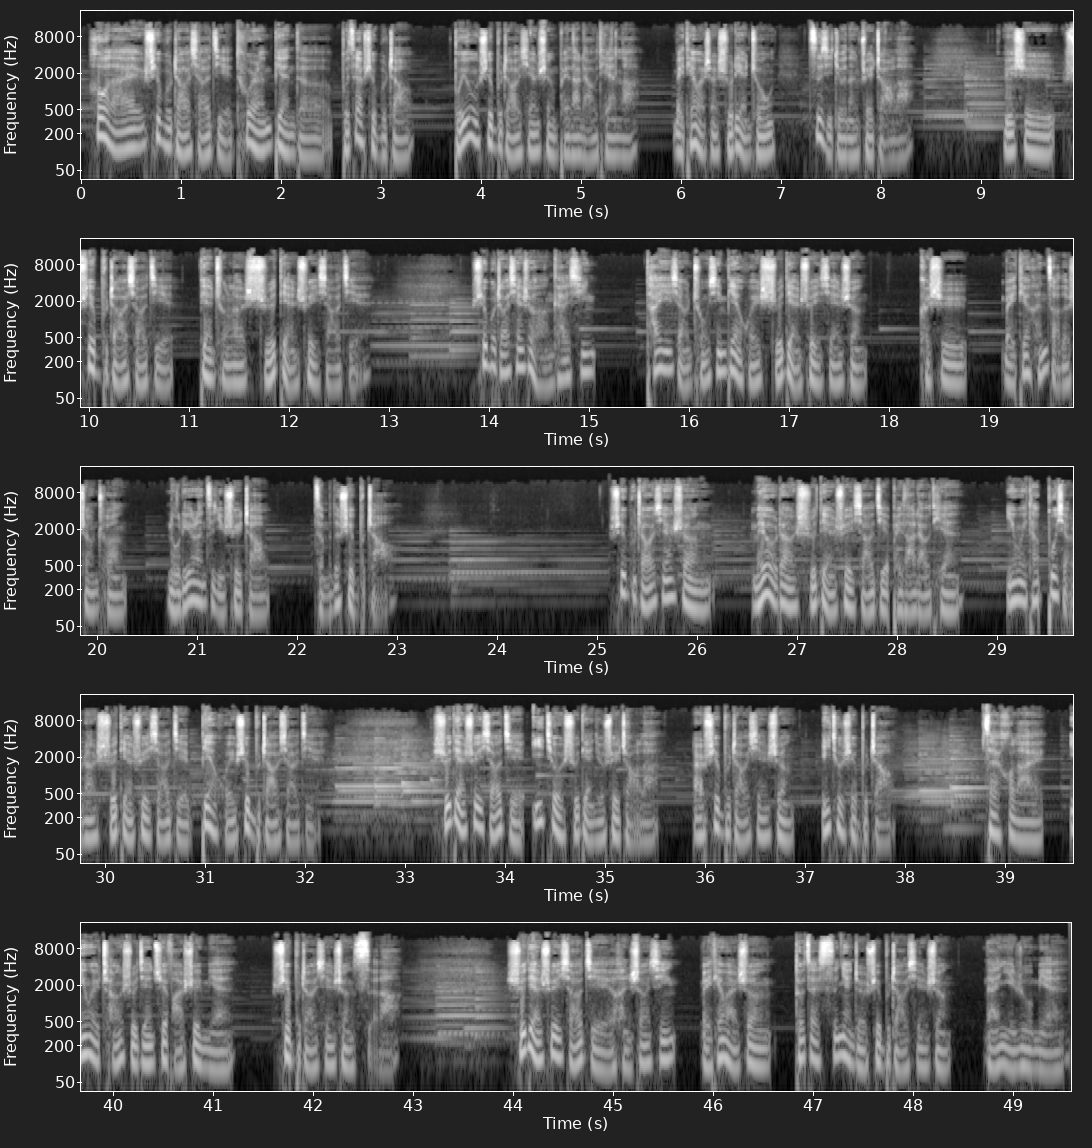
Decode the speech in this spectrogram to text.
后来睡不着小姐突然变得不再睡不着。不用睡不着先生陪她聊天了，每天晚上十点钟自己就能睡着了。于是睡不着小姐变成了十点睡小姐。睡不着先生很开心，他也想重新变回十点睡先生，可是每天很早的上床，努力让自己睡着，怎么都睡不着。睡不着先生没有让十点睡小姐陪他聊天，因为他不想让十点睡小姐变回睡不着小姐。十点睡小姐依旧十点就睡着了，而睡不着先生依旧睡不着。再后来，因为长时间缺乏睡眠，睡不着先生死了。十点睡小姐很伤心，每天晚上都在思念着睡不着先生，难以入眠。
